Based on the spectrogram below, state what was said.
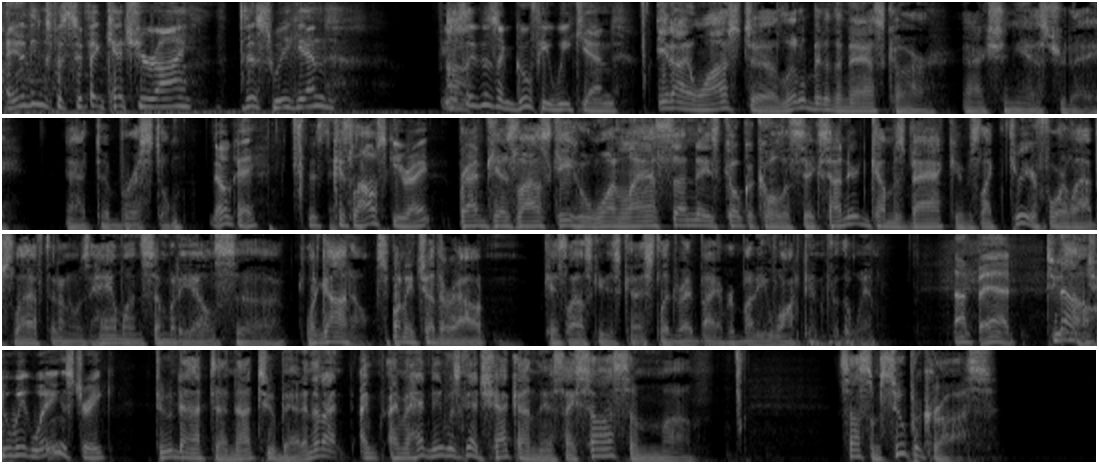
Anything specific catch your eye this weekend? Feels uh, like this is a goofy weekend. You know, I watched a little bit of the NASCAR action yesterday at uh, Bristol. Okay. It's Keselowski, right? Brad Keselowski, who won last Sunday's Coca Cola 600, comes back. It was like three or four laps left. I don't know, it was Hamlin, somebody else. Uh, Logano spun each other out. Keselowski just kind of slid right by everybody, walked in for the win. Not bad. Two, no. two week winning streak. Do not uh, not too bad. And then I I, I had, was going to check on this. I saw some uh, saw some Supercross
